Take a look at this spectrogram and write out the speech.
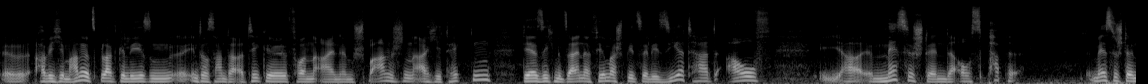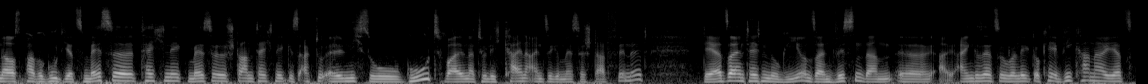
Äh, habe ich im Handelsblatt gelesen, äh, interessanter Artikel von einem spanischen Architekten, der sich mit seiner Firma spezialisiert hat auf ja, Messestände aus Pappe. Messestände aus Pappe, gut, jetzt Messetechnik, Messestandtechnik ist aktuell nicht so gut, weil natürlich keine einzige Messe stattfindet. Der hat seine Technologie und sein Wissen dann äh, eingesetzt und überlegt, okay, wie kann er jetzt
